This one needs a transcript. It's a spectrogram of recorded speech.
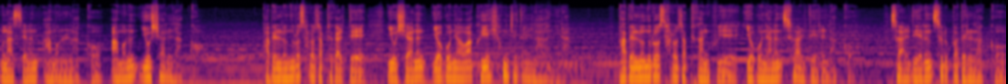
문하세는 아몬을 낳고 아몬은 요시아를 낳고 바벨론으로 사로잡혀 갈 때 요시아는 여고냐와 그의 형제들을 낳으니라. 바벨론으로 사로잡혀 간 후에 여고냐는 스알드엘을 낳고 스알드엘은 스룹바벨을 낳고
